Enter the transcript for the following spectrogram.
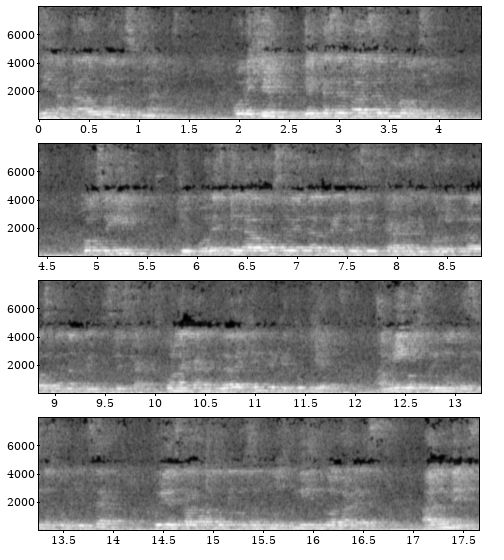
100 a cada uno adicionales. Por ejemplo, ¿qué hay que hacer para hacer un bronce? Conseguir que por este lado se vendan 36 cajas y por el otro lado se vendan 36 cajas, con la cantidad de gente que tú quieras, amigos, primos, vecinos, con quien sea, tú ya estás más o menos en unos mil dólares al mes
